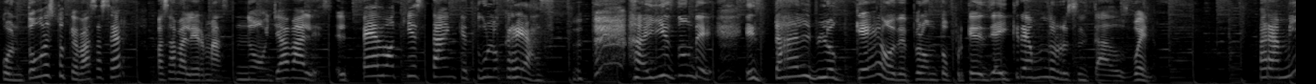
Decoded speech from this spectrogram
con todo esto que vas a hacer vas a valer más. No, ya vales. El pedo aquí está en que tú lo creas. ahí es donde está el bloqueo de pronto, porque desde ahí creamos los resultados. Bueno, para mí,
